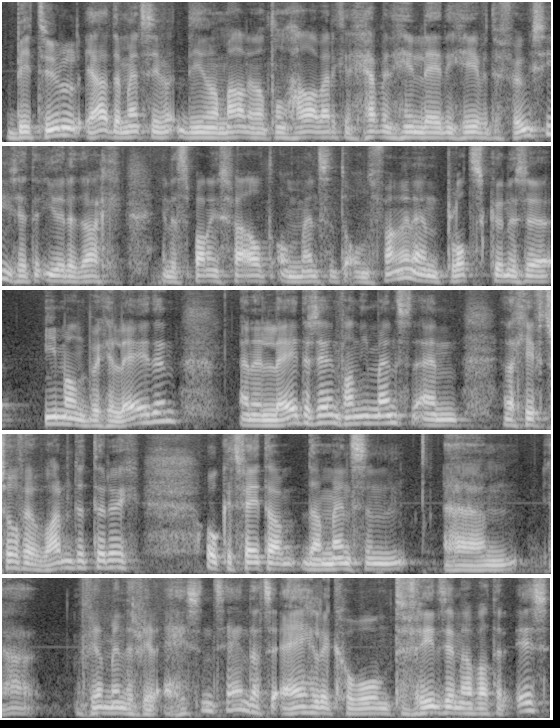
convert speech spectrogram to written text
Betul, ja, de mensen die normaal in het onthaal werken, hebben geen leidinggevende functie. Ze zitten iedere dag in het spanningsveld om mensen te ontvangen. En plots kunnen ze iemand begeleiden en een leider zijn van die mensen. En, dat geeft zoveel warmte terug. Ook het feit dat, dat mensen ehm, ja, veel minder veel eisend zijn. Dat ze eigenlijk gewoon tevreden zijn met wat er is.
